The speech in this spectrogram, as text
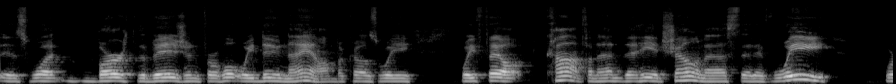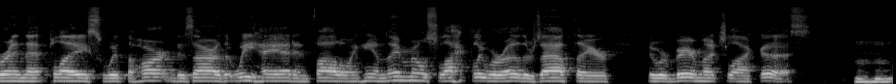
is what birthed the vision for what we do now because we we felt confident that he had shown us that if we were in that place with the heart and desire that we had in following him, there most likely were others out there who were very much like us. Mm-hmm.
